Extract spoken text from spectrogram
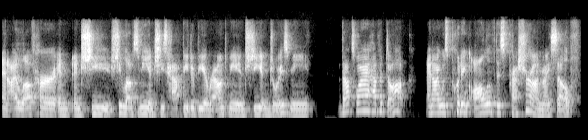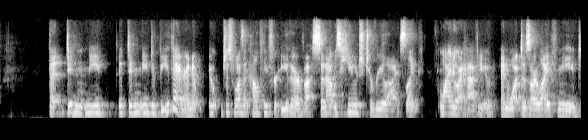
and I love her and, and she she loves me and she's happy to be around me and she enjoys me, that's why I have a dog. And I was putting all of this pressure on myself that didn't need it didn't need to be there. And it, it just wasn't healthy for either of us. So that was huge to realize. Like why do I have you? And what does our life need?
